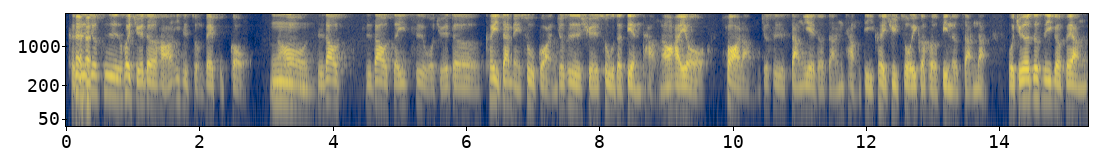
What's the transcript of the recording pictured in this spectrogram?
可是就是会觉得好像一直准备不够。然后直到直到这一次，我觉得可以在美术馆，就是学术的殿堂，然后还有。画廊就是商业的展场地，可以去做一个合并的展览。我觉得这是一个非常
